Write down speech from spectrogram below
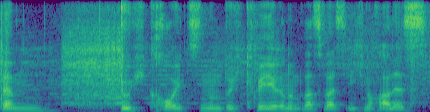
ähm, durchkreuzen und durchqueren und was weiß ich noch alles.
